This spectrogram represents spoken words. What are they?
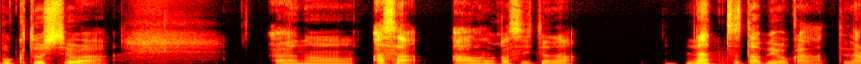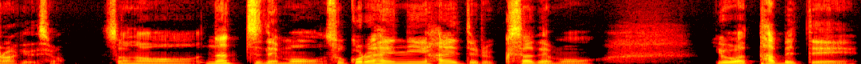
僕としては、あの、朝、あ、お腹空いたな、ナッツ食べようかなってなるわけですよ。その、ナッツでも、そこら辺に生えてる草でも、要は食べて、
